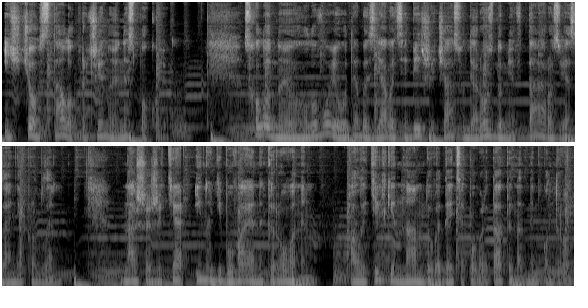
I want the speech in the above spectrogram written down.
і що стало причиною неспокою. З холодною головою у тебе з'явиться більше часу для роздумів та розв'язання проблем. Наше життя іноді буває некерованим, але тільки нам доведеться повертати над ним контроль.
